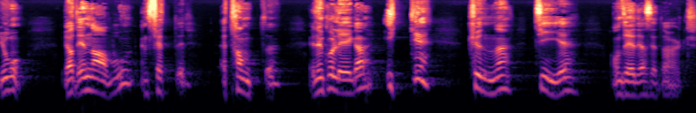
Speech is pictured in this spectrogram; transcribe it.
Jo, ved at en nabo, en fetter, en tante eller en kollega ikke kunne tie om det de har sett og hørt.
